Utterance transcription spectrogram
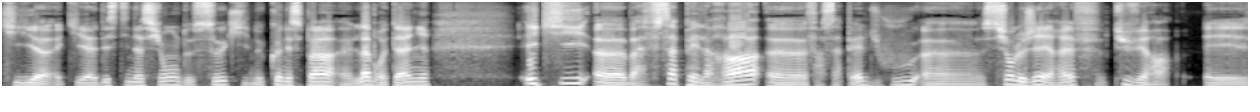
qui, euh, qui est à destination de ceux qui ne connaissent pas euh, la Bretagne et qui euh, bah, s'appellera, enfin s'appelle du coup, sur le GRF, tu verras. Et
